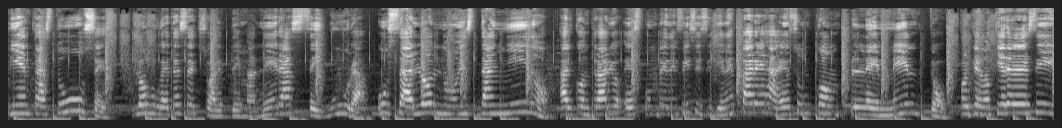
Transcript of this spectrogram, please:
Mientras tú uses los juguetes sexuales de manera segura, usarlo no es dañino. Al contrario, es un beneficio. Y si tienes pareja, es un complemento. Porque no quiere decir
